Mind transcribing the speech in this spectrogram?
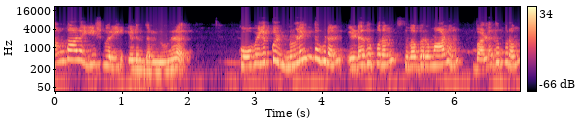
அங்காள ஈஸ்வரி எழுந்தருளுனர் கோவிலுக்குள் நுழைந்தவுடன் இடதுபுறம் சிவபெருமானும் வலதுபுறம்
